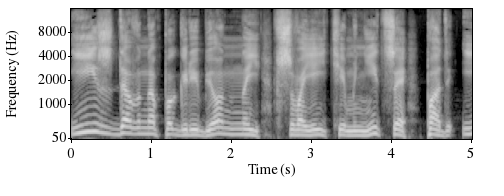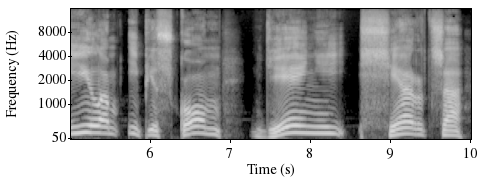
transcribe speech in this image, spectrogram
издавна погребенной в своей темнице под илом и песком, гений сердца —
